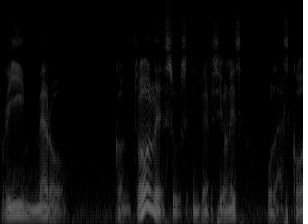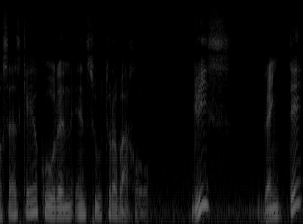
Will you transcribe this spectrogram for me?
primero. Controle sus inversiones o las cosas que ocurren en su trabajo. Gris 20.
